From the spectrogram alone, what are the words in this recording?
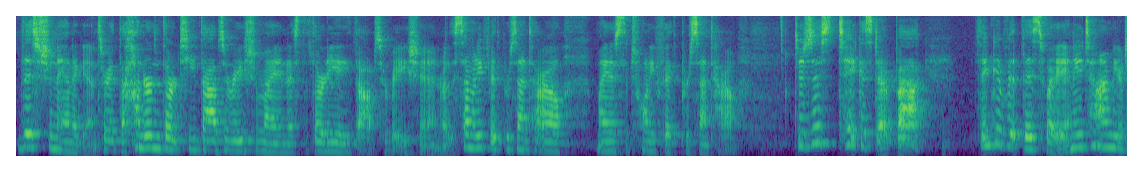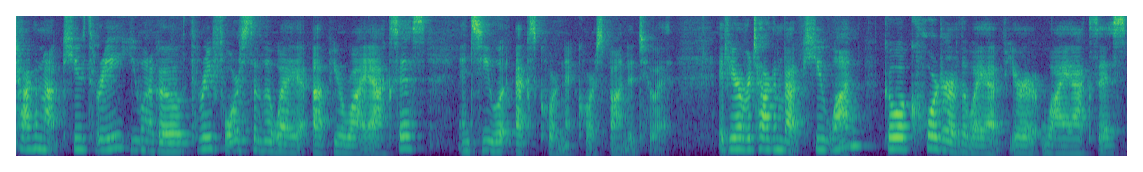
this shenanigans, right, the 113th observation minus the 38th observation, or the 75th percentile minus the 25th percentile, to just take a step back, think of it this way. Anytime you're talking about Q3, you want to go 3 fourths of the way up your y-axis and see what x coordinate corresponded to it. If you're ever talking about Q1, go a quarter of the way up your y-axis,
